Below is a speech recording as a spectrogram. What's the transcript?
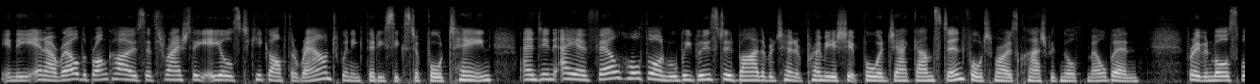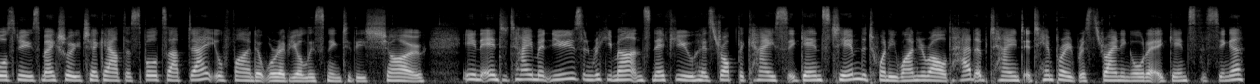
In the NRL, the Broncos have thrashed the Eels to kick off the round, winning 36 to 14. And in AFL, Hawthorn will be boosted by the return of Premiership forward Jack Gunston for tomorrow's clash with North Melbourne. For even more sports news, make sure you check out the Sports Update. You'll find it wherever you're listening to this show. In entertainment news, and Ricky Martin's nephew has dropped the case against him. The 21-year-old had obtained a temporary restraining order against the singer,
